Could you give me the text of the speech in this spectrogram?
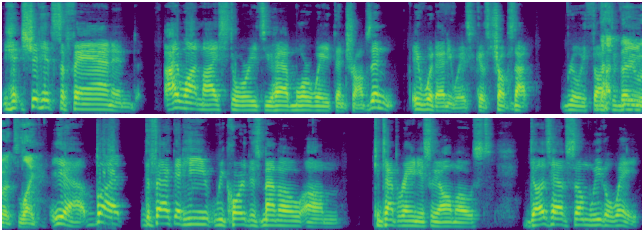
hit, shit hits the fan and I want my story to have more weight than Trump's, and it would anyways because Trump's not really thought not to very be, much like yeah. But the fact that he recorded this memo um, contemporaneously almost does have some legal weight.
